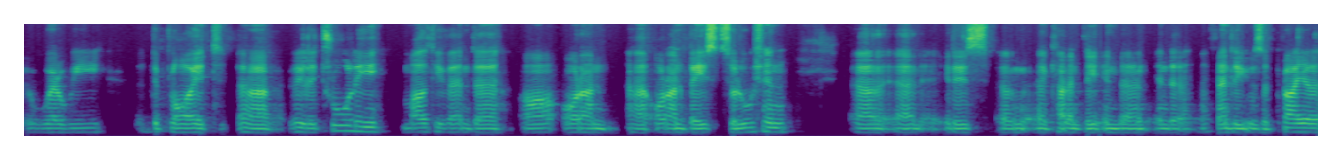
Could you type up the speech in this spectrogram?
where we deployed uh, really truly multi-vendor uh, ORAN uh, ORAN-based solution. Uh, it is um, currently in the in the friendly user trial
